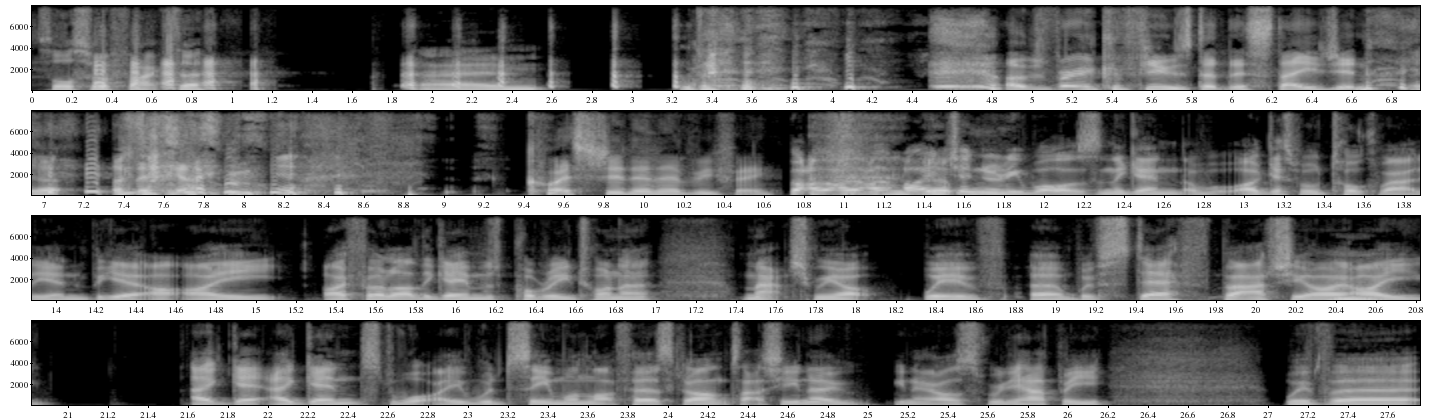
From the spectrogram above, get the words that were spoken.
it's also a factor. um, I was very confused at this stage in yeah. the game. questioning everything. But I, I, I, I Yep. genuinely was, and again, I guess we'll talk about it at the end. But yeah, I, I, I felt like the game was probably trying to match me up with uh, with Steph, but actually, I, I, aga against what I would seem on like first glance, actually, no, you know, I was really happy with uh,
